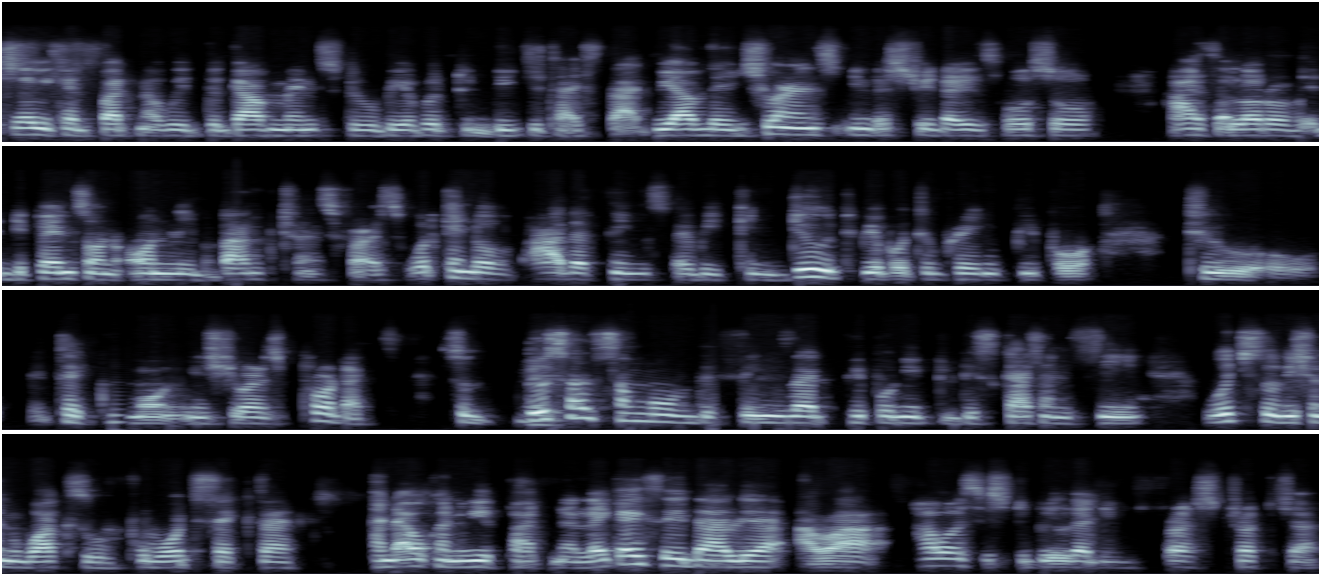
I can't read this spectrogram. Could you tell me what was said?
so we can partner with the governments to be able to digitize that? We have the insurance industry that is also has a lot of it depends on only bank transfers. What kind of other things that we can do to be able to bring people to take more insurance products? So those are some of the things that people need to discuss and see which solution works for what sector and how can we partner? Like I said earlier, our ours is to build an infrastructure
